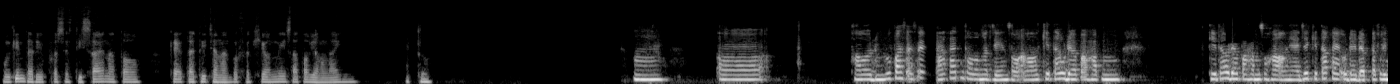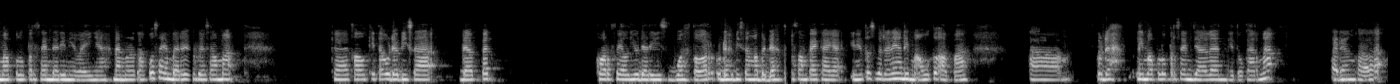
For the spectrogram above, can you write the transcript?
mungkin dari proses desain atau kayak tadi jangan perfeksionis atau yang lain itu Hmm, eh, kalau dulu pas SMA kan kalau ngerjain soal kita udah paham kita udah paham soalnya aja kita kayak udah dapat 50% dari nilainya. Nah, menurut aku sayembara juga sama. Kayak kalau kita udah bisa dapat core value dari sebuah tor, udah bisa ngebedah tuh sampai kayak ini tuh sebenarnya yang dimau tuh apa? Um, udah 50% jalan gitu karena kadang kala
